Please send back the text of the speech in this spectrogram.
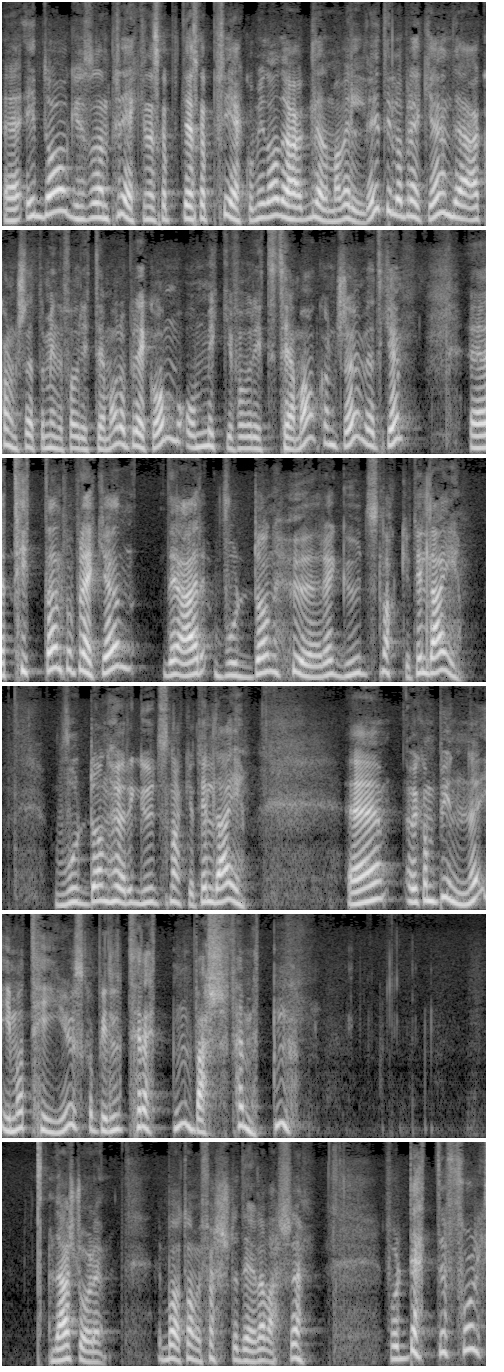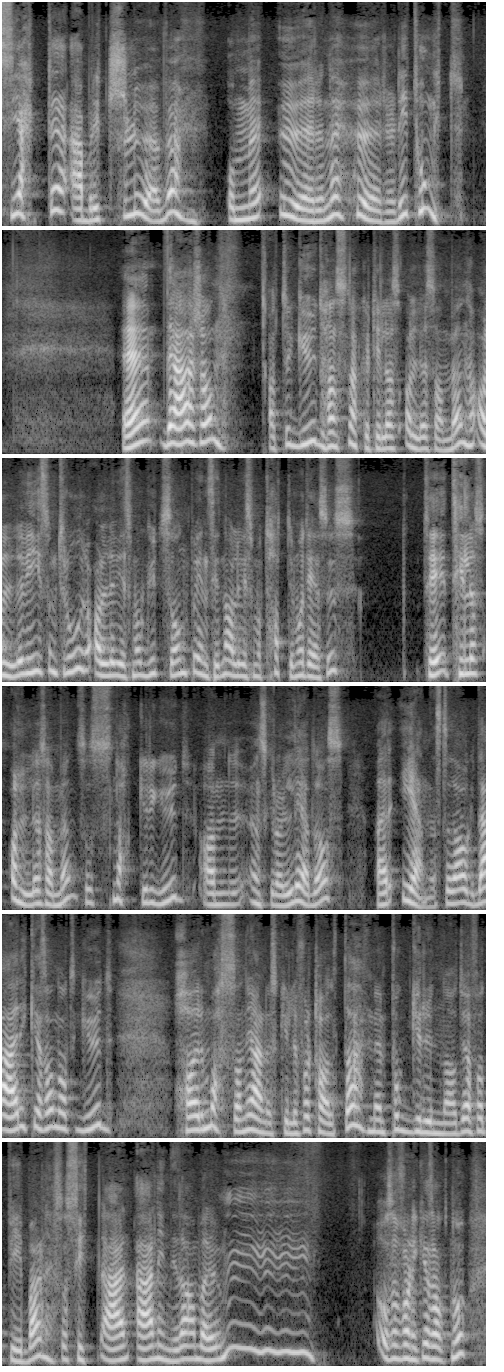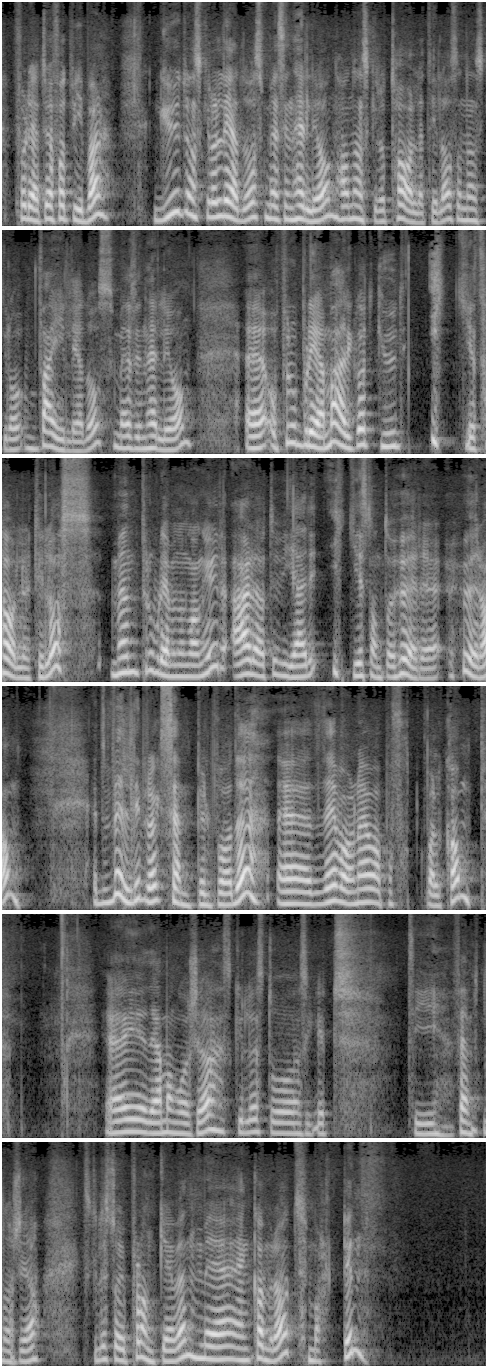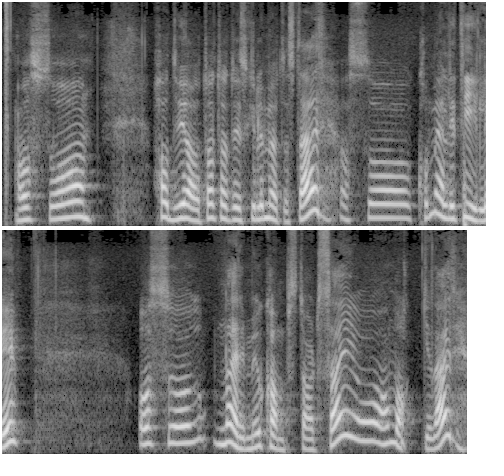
Eh, I dag, så den preken jeg skal, Det jeg skal preke om i dag, det har jeg gleda meg veldig til å preke. Det er kanskje et av mine favorittemaer å preke om. Om ikke favorittema, kanskje. vet ikke. Eh, Tittelen på preken det er 'Hvordan høre Gud snakke til deg'. Hvordan høre Gud snakke til deg. Eh, og Vi kan begynne i Matteus kapittel 13, vers 15. Der står det bare tar med første del av verset. For dette folks hjerte er blitt sløve, og med ørene hører de tungt. Eh, det er sånn at Gud snakker til oss alle sammen. Alle vi som tror, alle vi som har Guds ånd på innsiden, alle vi som har tatt imot Jesus. Til, til oss alle sammen så snakker Gud. Han ønsker å lede oss hver eneste dag. Det er ikke sånn at Gud har masse han gjerne skulle fortalt deg, men pga. at vi har fått Bibelen, så sitter, er, er han inni deg. Han bare mm, Og så får han ikke sagt noe fordi at vi har fått Bibelen. Gud ønsker å lede oss med sin Hellige Ånd. Han ønsker å tale til oss, han ønsker å veilede oss med sin Hellige Ånd. Eh, og Problemet er ikke at Gud ikke taler til oss, men problemet noen ganger er det at vi er ikke i stand til å høre, høre han. Et veldig bra eksempel på det eh, det var når jeg var på fotballkamp. Jeg, det er mange år siden. Jeg skulle stå sikkert 10-15 år siden. Jeg skulle stå i plankeheven med en kamerat, Martin. Og så hadde vi avtalt at vi skulle møtes der. Og så kom jeg litt tidlig. Og så nærmer jo kampstart seg, og han var ikke der.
